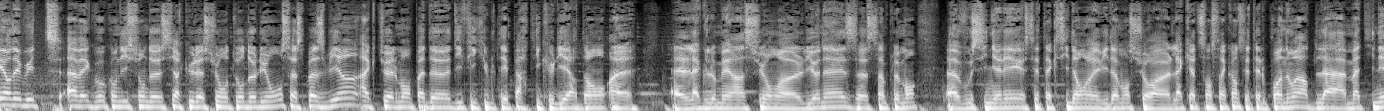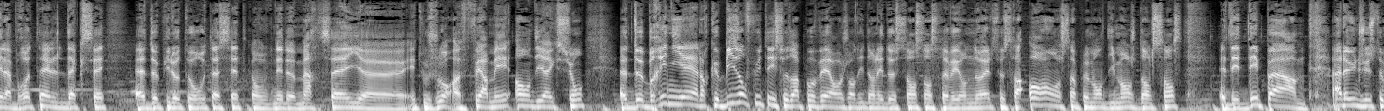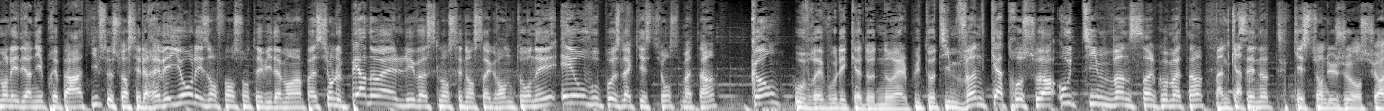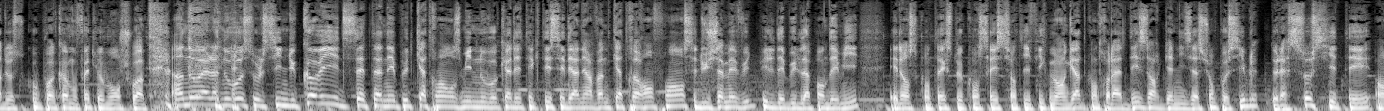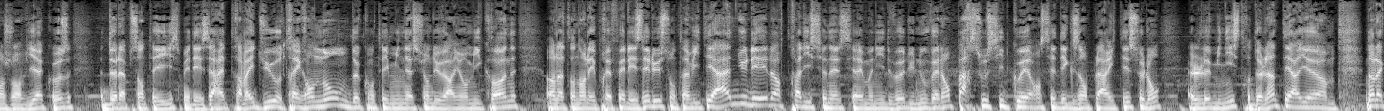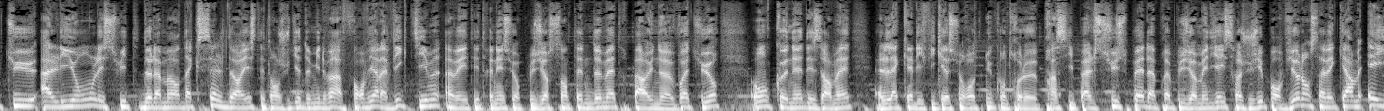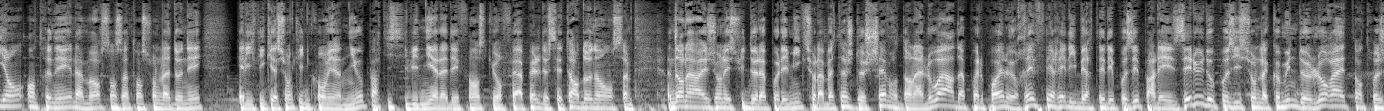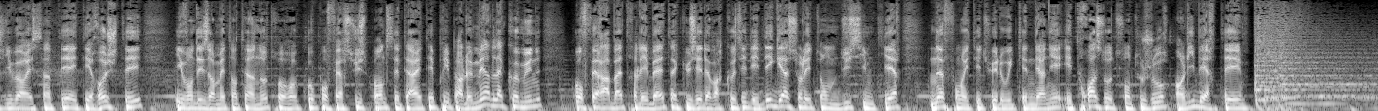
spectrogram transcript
Et on débute avec vos conditions de circulation autour de Lyon. Ça se passe bien. Actuellement, pas de difficultés particulières dans euh, l'agglomération euh, lyonnaise. Simplement, euh, vous signalez cet accident évidemment sur la 450. C'était le point noir de la matinée. La bretelle d'accès depuis l'autoroute A7 quand vous venez de Marseille est toujours fermée en direction de Brignais. Alors que Bison Futé, ce drapeau vert aujourd'hui dans les deux sens en se réveillant de Noël, ce sera orange simplement dimanche dans le sens des départs. À la une justement les derniers préparatifs. Ce soir c'est le réveillon. Les enfants enfants sont évidemment impatients. Le Père Noël, lui, va se lancer dans sa grande tournée. Et on vous pose la question ce matin. Quand ouvrez-vous les cadeaux de Noël? Plutôt team 24 au soir ou team 25 au matin? 24. C'est notre question du jour sur radioscoop.com. Vous faites le bon choix. Un Noël à nouveau sous le signe du Covid. Cette année, plus de 91 000 nouveaux cas détectés ces dernières 24 heures en France. C'est du jamais vu depuis le début de la pandémie. Et dans ce contexte, le Conseil scientifique met en garde contre la désorganisation possible de la société en janvier à cause de l'absentéisme et des arrêts de travail dus au très grand nombre de contaminations du variant Omicron. En attendant, les préfets et les élus sont invités à annuler leur traditionnelle cérémonie de vœux du Nouvel An par souci de cohérence et d'exemplarité selon le ministre de l'Intérieur. Dans l'actu à Lyon, les suites de la mort d'Axel Doris, c'était en juillet 2020 à Fourvière. La victime avait été traînée sur plusieurs centaines de mètres par une voiture. On connaît désormais la qualification retenue contre le principal suspect. D'après plusieurs médias, il sera jugé pour violence avec arme ayant entraîné la mort sans intention de la donner. Qualification qui ne convient ni aux partis civils ni à la défense qui ont fait appel de cette ordonnance. Dans la région, les suites de la polémique sur l'abattage de chèvres dans la Loire. D'après le progrès, le référé liberté déposé par les élus d'opposition de la commune de Lorette entre Givor et saint a été rejeté. Ils vont désormais tenter un autre recours pour faire suspendre cet arrêté pris par le maire de la commune pour faire abattre les bêtes accusées d'avoir causé des dégâts sur les tombes du cimetière. Neuf ont été tués le week-end dernier et trois autres sont toujours en liberté.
